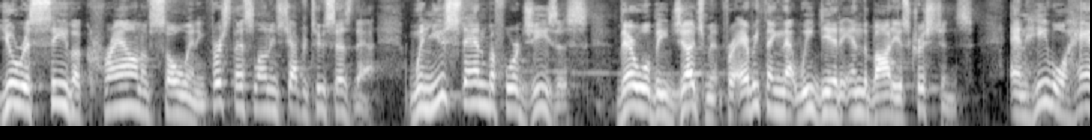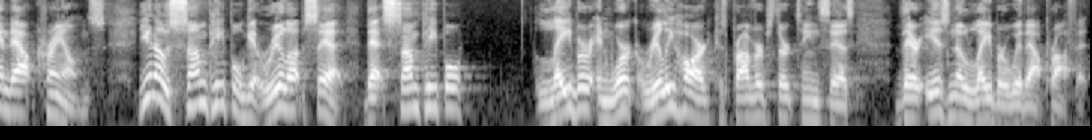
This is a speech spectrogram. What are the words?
You'll receive a crown of soul winning. 1 Thessalonians chapter 2 says that. When you stand before Jesus, there will be judgment for everything that we did in the body as Christians. And he will hand out crowns. You know, some people get real upset that some people labor and work really hard because Proverbs 13 says, There is no labor without profit.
